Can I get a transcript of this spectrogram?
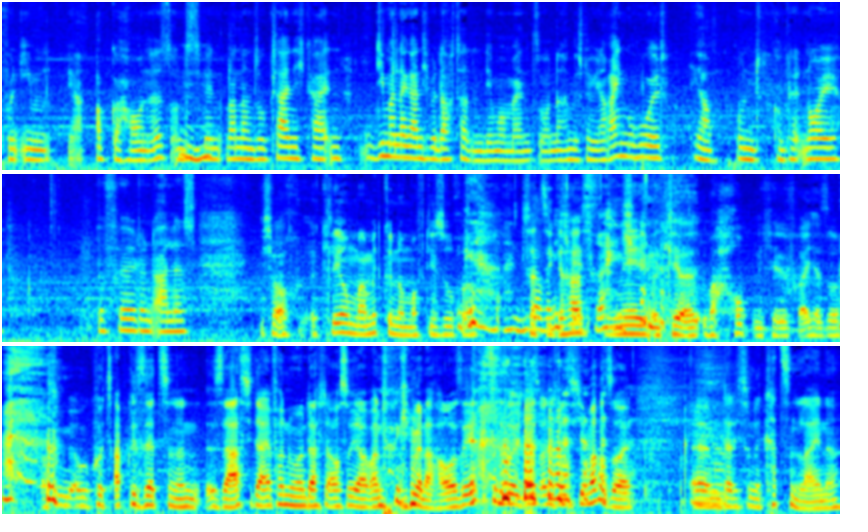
von ihm ja abgehauen ist. Und es waren dann so Kleinigkeiten, die man da gar nicht bedacht hat in dem Moment. So, und dann haben wir schnell wieder reingeholt. Ja, und komplett neu befüllt und alles. Ich habe auch Cleo mal mitgenommen auf die Suche. Die Das hat sie gehasst. hilfreich. Nee, Cleo ist überhaupt nicht hilfreich. Also auch sie mir kurz abgesetzt und dann saß sie da einfach nur und dachte auch so, ja, wann gehen wir nach Hause jetzt? Also ich weiß auch nicht, was ich hier machen soll. Ähm, Ja. Da hatte ich so eine Katzenleine,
